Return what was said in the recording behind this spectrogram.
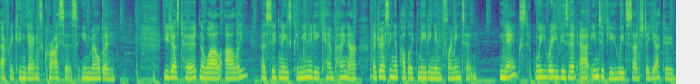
African gangs crisis in Melbourne. You just heard Nawal Ali, a Sudanese community campaigner, addressing a public meeting in Flemington. Next, we revisit our interview with Sajda Yaqub.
